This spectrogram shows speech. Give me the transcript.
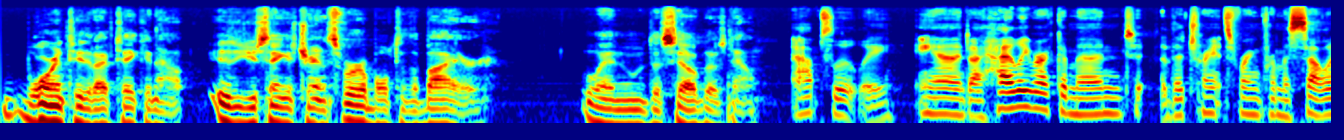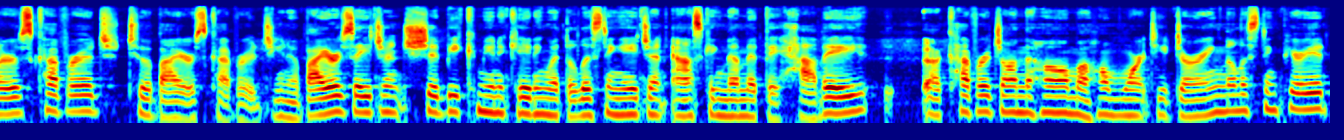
warranty that I've taken out is you saying is transferable to the buyer when the sale goes down. Absolutely. And I highly recommend the transferring from a seller's coverage to a buyer's coverage. You know, buyer's agent should be communicating with the listing agent, asking them if they have a, a coverage on the home, a home warranty during the listing period.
